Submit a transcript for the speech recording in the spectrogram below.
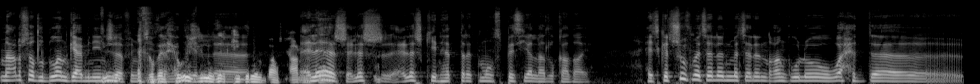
ما عرفتش هذا ال plan كاع منين جا فهمتي؟ الحوايج اللي مازال كيديروا البشر. علاش علاش علاش كاين هاد ال traitement spécial لهاد القضايا؟ حيت كتشوف مثلا مثلا غنقولوا واحد آه،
